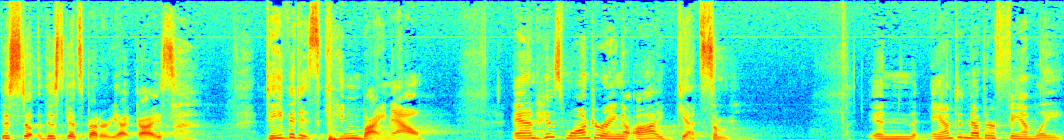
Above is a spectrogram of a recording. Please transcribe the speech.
This, this gets better yet, guys. David is king by now, and his wandering eye gets him and, and another family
